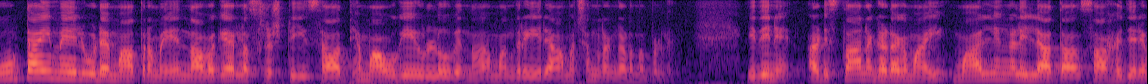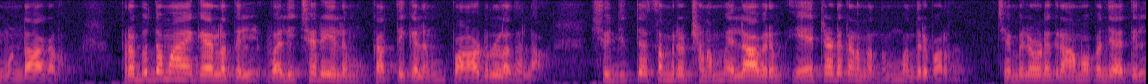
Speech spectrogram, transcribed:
കൂട്ടായ്മയിലൂടെ മാത്രമേ നവകേരള സൃഷ്ടി സാധ്യമാവുകയുള്ളൂവെന്ന് മന്ത്രി രാമചന്ദ്രൻ കടന്നപ്പള്ളി. ഇതിന് അടിസ്ഥാന ഘടകമായി മാലിന്യങ്ങളില്ലാത്ത സാഹചര്യം ഉണ്ടാകണം പ്രബുദ്ധമായ കേരളത്തിൽ വലിച്ചെറിയലും കത്തിക്കലും പാടുള്ളതല്ല. ശുചിത്വ സംരക്ഷണം എല്ലാവരും ഏറ്റെടുക്കണമെന്നും മന്ത്രി പറഞ്ഞു. ചെമ്പിലോട് ഗ്രാമപഞ്ചായത്തിൽ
